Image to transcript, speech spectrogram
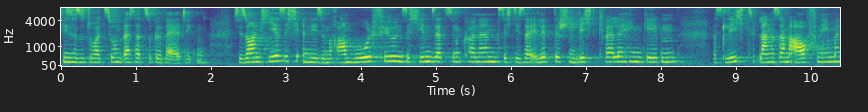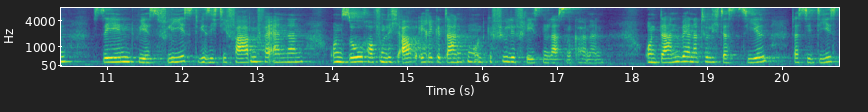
diese Situation besser zu bewältigen. Sie sollen hier sich in diesem Raum wohlfühlen, sich hinsetzen können, sich dieser elliptischen Lichtquelle hingeben, das Licht langsam aufnehmen, sehen, wie es fließt, wie sich die Farben verändern und so hoffentlich auch ihre Gedanken und Gefühle fließen lassen können. Und dann wäre natürlich das Ziel, dass sie dies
